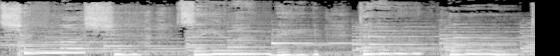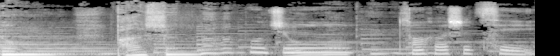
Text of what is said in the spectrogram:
沉默是最完美的互动。怕什么？不知从何时起，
